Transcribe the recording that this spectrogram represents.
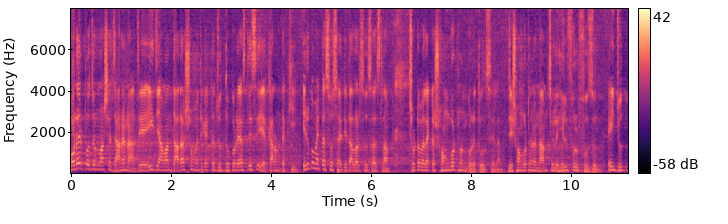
পরের প্রজন্ম আসে জানে না যে এই যে আমার দাদার সময় থেকে একটা যুদ্ধ করে আসতেছি, এর কারণটা কি? এরকম একটা সোসাইটিতে আল্লাহ রসুল সাল্লাম ছোটবেলা একটা সংগঠন গড়ে তুলছিলেন। যে সংগঠনের নাম ছিল হিলফুল ফুজুল। এই যুদ্ধ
